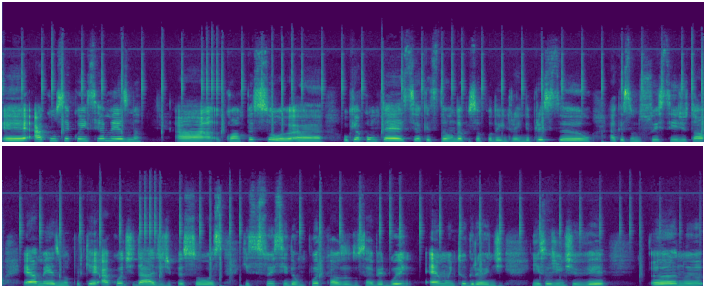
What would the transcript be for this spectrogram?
é a consequência é a mesma. A, com a pessoa, a, o que acontece, a questão da pessoa poder entrar em depressão, a questão do suicídio e tal, é a mesma, porque a quantidade de pessoas que se suicidam por causa do cyberbullying é muito grande. Isso a gente vê ano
